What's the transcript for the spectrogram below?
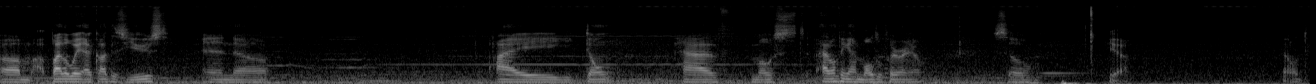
Um, by the way, I got this used, and uh, I don't have most. I don't think I have multiplayer right now, so yeah, that'll do.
